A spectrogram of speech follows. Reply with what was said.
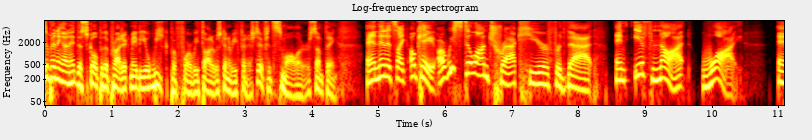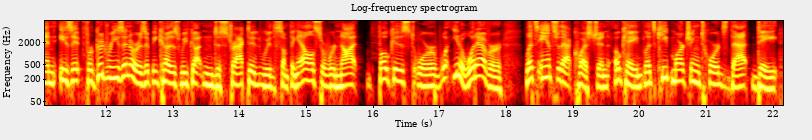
depending on the scope of the project maybe a week before we thought it was going to be finished if it's smaller or something. And then it's like okay are we still on track here for that? And if not why and is it for good reason or is it because we've gotten distracted with something else or we're not focused or what, you know, whatever? Let's answer that question. Okay, let's keep marching towards that date.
